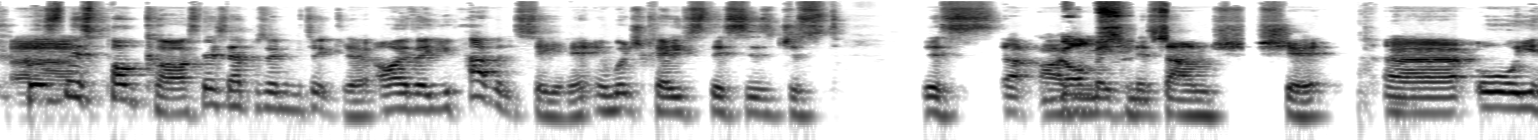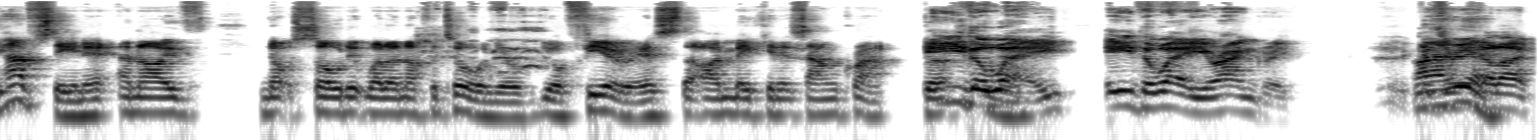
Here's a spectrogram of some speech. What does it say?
Because Uh, this podcast, this episode in particular, either you haven't seen it, in which case this is just this uh, I'm making it sound shit, uh, or you have seen it and I've not sold it well enough at all, and you're you're furious that I'm making it sound crap. But, either you know, way, either way, you're angry. Uh, you're yeah. like,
